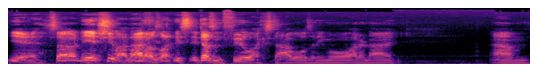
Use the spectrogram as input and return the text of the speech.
Yeah, so yeah, shit like that. I was like, this. It doesn't feel like Star Wars anymore. I don't know. Um,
